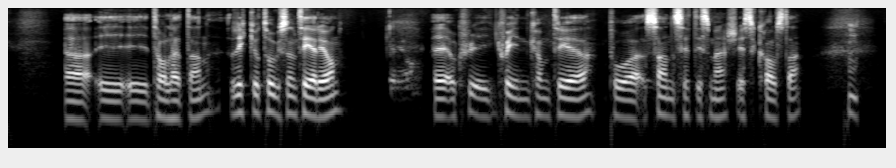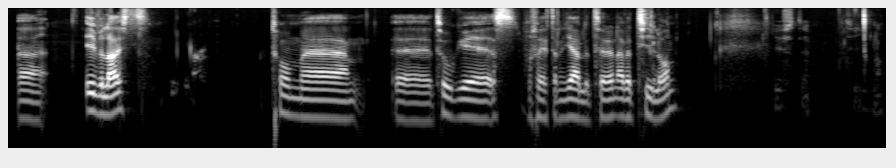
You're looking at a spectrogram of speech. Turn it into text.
eh, i, i Trollhättan. Rico tog Centurion eh, och Queen kom trea på Sun City Smash i Karlstad. Mm. Uh, Evilized Tom eh, eh, tog eh, vad heter den jävla turen över Tylon. Just det. Tydligen.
